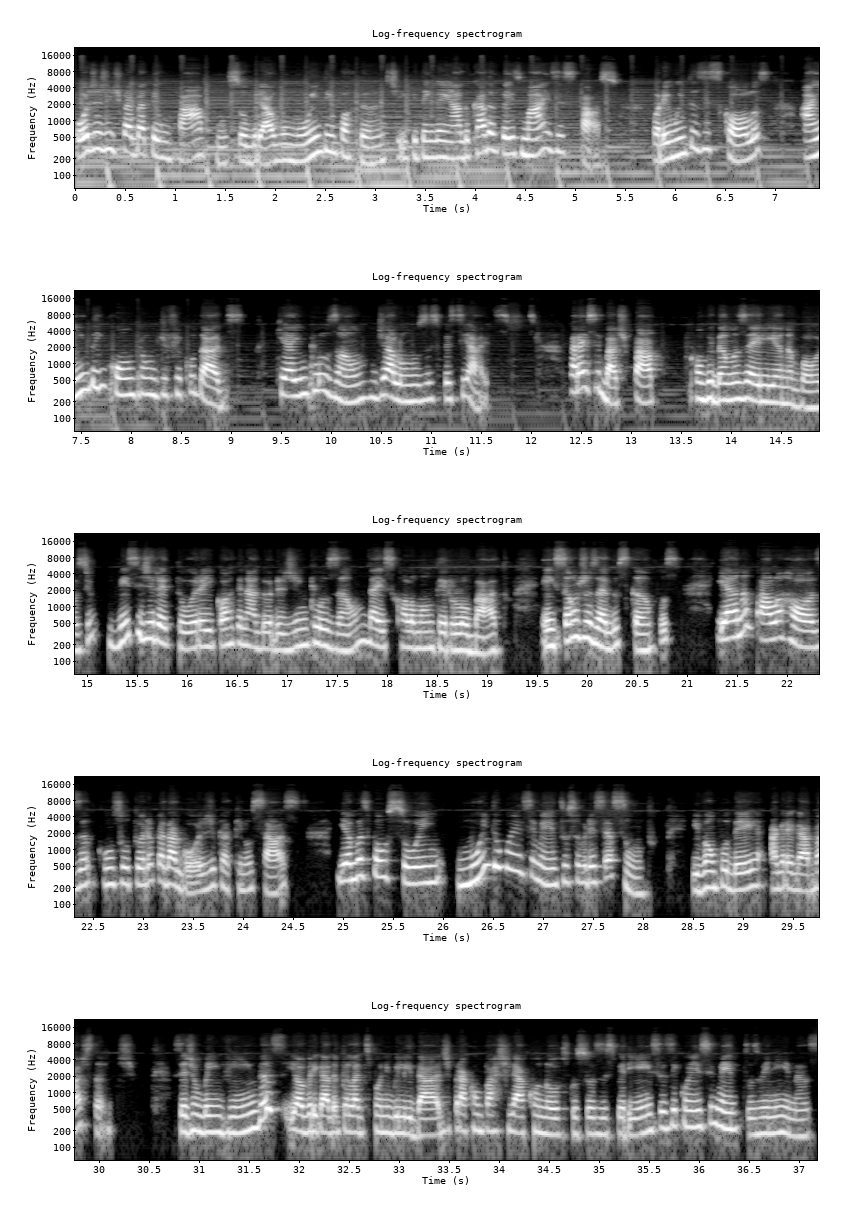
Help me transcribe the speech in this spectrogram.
Hoje a gente vai bater um papo sobre algo muito importante e que tem ganhado cada vez mais espaço. Porém, muitas escolas ainda encontram dificuldades, que é a inclusão de alunos especiais. Para esse bate-papo, convidamos a Eliana Bósio, vice-diretora e coordenadora de inclusão da Escola Monteiro Lobato, em São José dos Campos, e a Ana Paula Rosa, consultora pedagógica aqui no SAS, e ambas possuem muito conhecimento sobre esse assunto e vão poder agregar bastante. Sejam bem-vindas e obrigada pela disponibilidade para compartilhar conosco suas experiências e conhecimentos, meninas.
